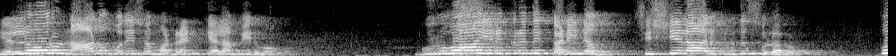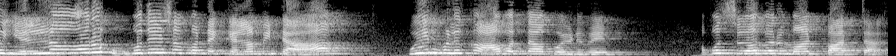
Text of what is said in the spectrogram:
எல்லோரும் நானும் உபதேசம் பண்றேன்னு கிளம்பிடுவான் குருவா இருக்கிறது கடினம் சிஷ்யரா இருக்கிறது சுலபம். இப்போ எல்லோரும் உபதேசம் பண்ண கிளம்பிட்டா உயிர்களுக்கு ஆபத்தா போயிடுவேன் அப்போ சிவபெருமான் பார்த்தார்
